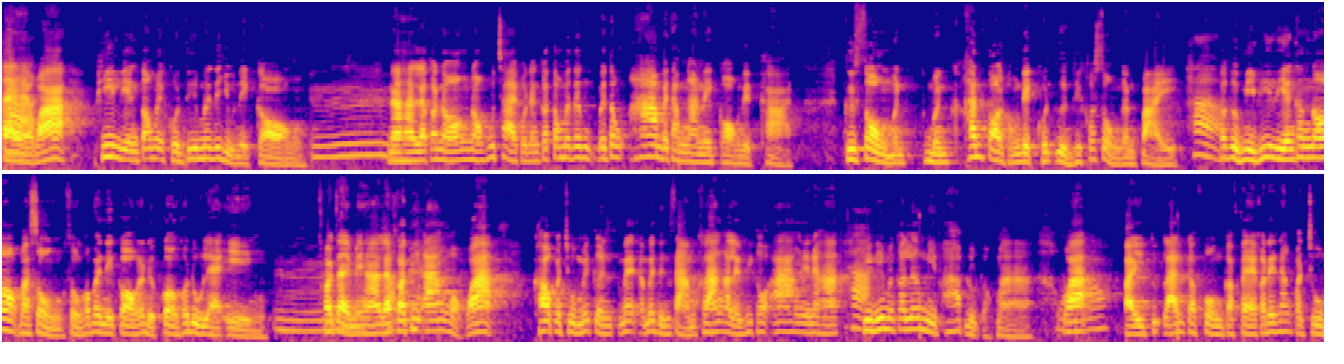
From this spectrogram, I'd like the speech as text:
ค่ะ แต่ว่าพี่เลี้ยงต้องเป็นคนที่ไม่ได้อยู่ในกองอืม นะฮะแล้วก็น้องน้องผู้ชายคนนั้นก็ต้องไม่ต้องไม่ต้องห้ามไปทำงานในกองเด็ดขาด คือส่งเหมือนเหมือนขั้นตอนของเด็กคนอื่นที่เขาส่งกันไป ค่ะก็คือมีพี่เลี้ยงข้างนอกมาส่ง ส่งเข้าไปในกองแล้วเดี๋ยวกองเขาดูแลเองอืมเข้าใจไหมฮะ แล้วก็ค่ะที่อ้างบอกว่าเข้าประชุมไม่เกินไม่ไม่ถึง 3 ครั้งอะไรที่เขาอ้างเนี่ยนะฮะ ค่ะทีนี้มันก็เริ่มมีภาพหลุดออกมาหรอว่าไปร้านกาแฟกาแฟก็ได้นั่งประชุม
